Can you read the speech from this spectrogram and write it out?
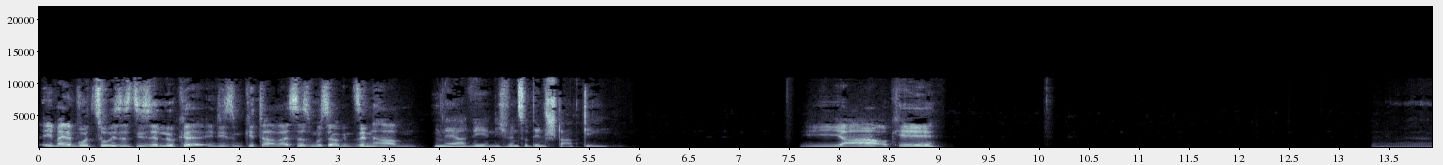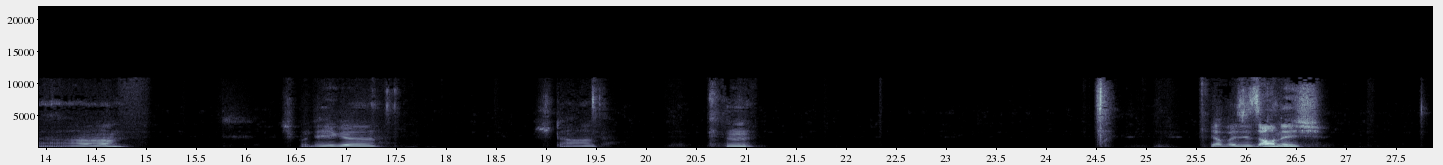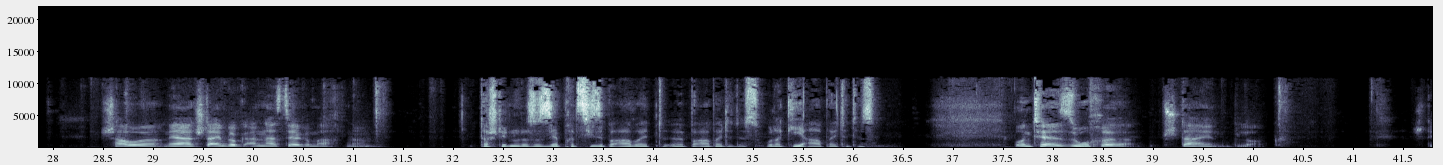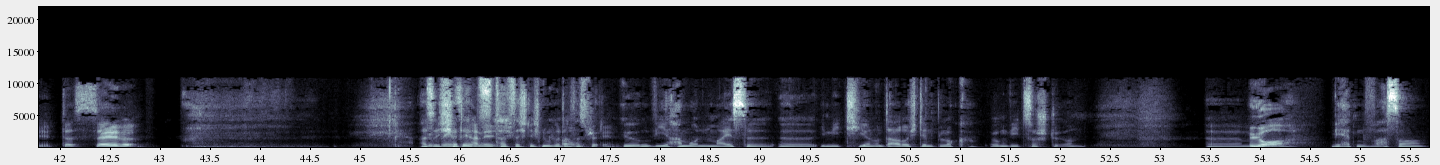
ich meine, wozu ist es diese Lücke in diesem Gitter? Weißt du, es muss ja irgendeinen Sinn haben. Naja, nee, nicht wenn es um den Stab ging. Ja, okay. Ja. Ich überlege. Stab. Hm. Ja, weiß ich jetzt auch nicht. Schaue, naja, Steinblock an hast du ja gemacht, ne? Da steht nur, dass es sehr präzise bearbeit, äh, bearbeitet ist oder gearbeitet ist. Untersuche Steinblock. Steht dasselbe. Also ich Übrigens hätte kann jetzt ich tatsächlich nur gedacht, dass wir stehen. irgendwie Hammer und Meißel äh, imitieren und dadurch den Block irgendwie zerstören. Ähm, Ja. Wir hätten Wasser.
